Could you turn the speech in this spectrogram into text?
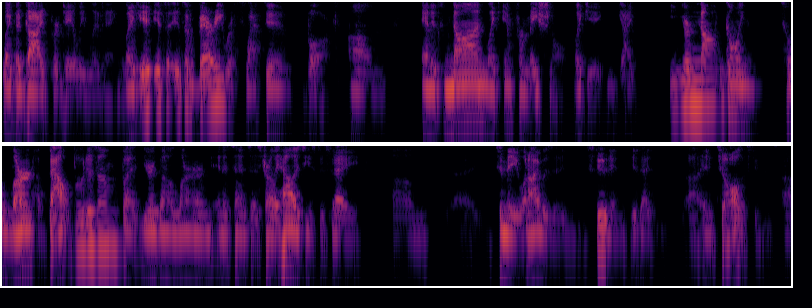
like a guide for daily living like it, it's a, it's a very reflective book um, and it's non like informational like I, you're not going to learn about Buddhism, but you're going to learn, in a sense, as Charlie Hallis used to say um, uh, to me when I was a student, is that, uh, and to all the students, uh,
